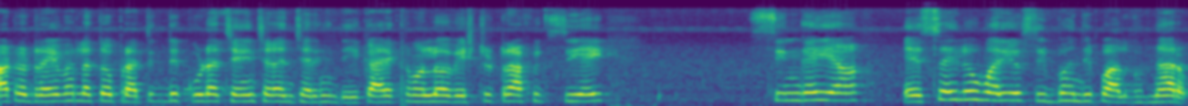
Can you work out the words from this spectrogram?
ఆటో డ్రైవర్లతో ప్రతిజ్ఞ కూడా చేయించడం జరిగింది. ఈ కార్యక్రమంలో వెస్ట్ ట్రాఫిక్ సిఐ సింగయ్య ఎస్ఐలు మరియు సిబ్బంది పాల్గొన్నారు.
